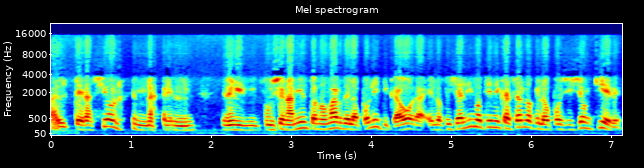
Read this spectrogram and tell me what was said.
alteración en, en en el funcionamiento normal de la política. Ahora, el oficialismo tiene que hacer lo que la oposición quiere.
